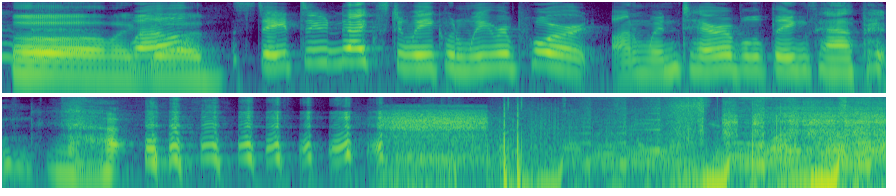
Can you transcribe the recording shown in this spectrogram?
Oh my well, god. Well, stay tuned next week when we report on when terrible things happen.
